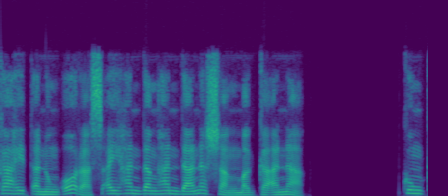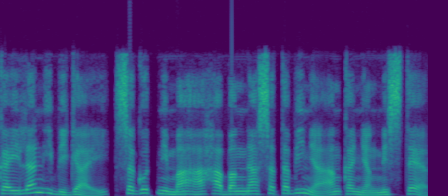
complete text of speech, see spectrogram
kahit anong oras ay handang-handa na siyang magkaanak. Kung kailan ibigay, sagot ni Maha habang nasa tabi niya ang kanyang mister.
